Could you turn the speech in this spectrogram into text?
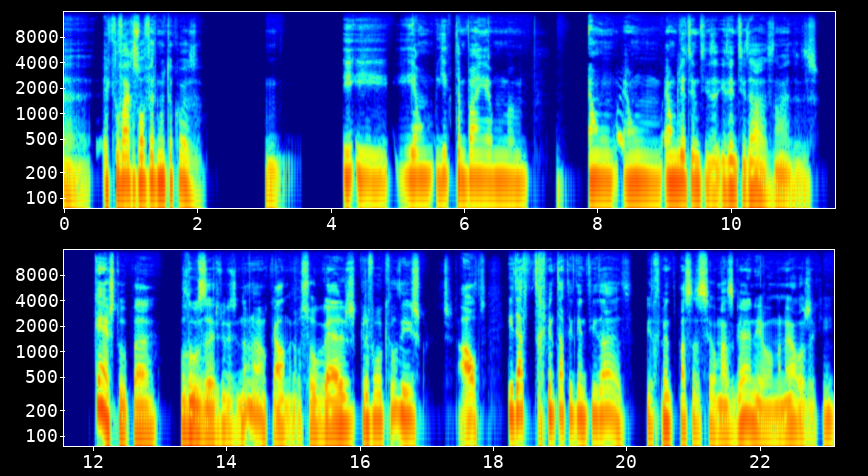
Uh, aquilo vai resolver muita coisa. E, e, e, é um, e também é uma. É um, é, um, é um bilhete de identidade, não é? Quem és tu, pá? Loser. Tu dizes: Não, não, calma, eu sou o gajo que gravou aquele disco. Alto e dá de repente dá-te identidade. E de repente passas a ser o Mazgani ou o Manel hoje aqui.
